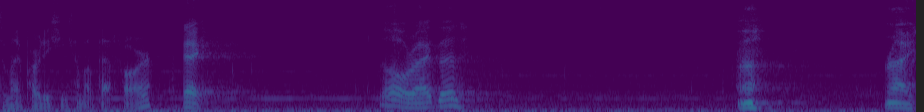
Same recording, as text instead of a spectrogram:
Rest of my party can come up that far. Hey. All right then. Huh? Right.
